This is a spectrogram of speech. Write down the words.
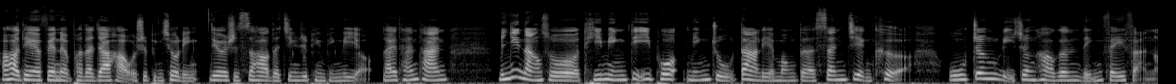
好好听 FM 的朋友，大家好，我是平秀玲。六月十四号的今日评评理哦，来谈谈民进党所提名第一波民主大联盟的三剑客吴峥、李正浩跟林非凡呢。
